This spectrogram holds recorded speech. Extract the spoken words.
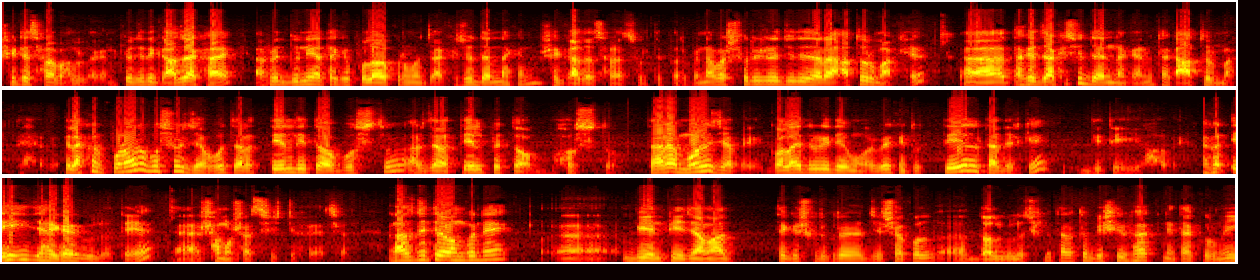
সেটা ছাড়া ভালো লাগে না। কেউ যদি গাঁজা খায়, আপনি দুনিয়া থেকে পোলাও কর্ম যা কিছু দেন না কেন, সে গাঁজা ছাড়া চলতে পারবে না। আবার শরীরে যদি যারা আতর মাখে তাকে যা কিছু দেন না কেন, তাকে আতর মাখতে হবে। এখন পনেরো বছর যাবত যারা তেল দিতে অভ্যস্ত আর যারা তেল পেতে অভ্যস্ত তারা মরে যাবে, গলায় দড়ি দিয়ে মরবে, কিন্তু তেল তাদেরকে দিতেই হবে। এখন এই জায়গাগুলোতে সমস্যার সৃষ্টি হয়েছে। রাজনীতির অঙ্গনে বিএনপি জামাত থেকে শুরু করে যে সকল দলগুলো ছিল, তারা তো বেশিরভাগ নেতাকর্মী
